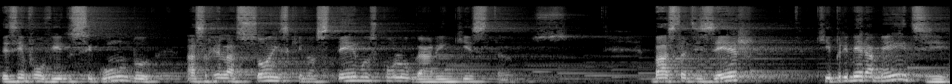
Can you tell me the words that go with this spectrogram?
desenvolvido segundo as relações que nós temos com o lugar em que estamos. Basta dizer que, primeiramente,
